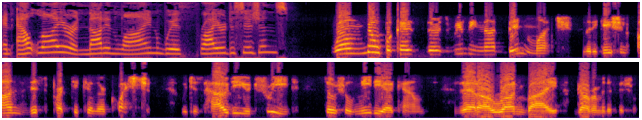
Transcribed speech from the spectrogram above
an outlier and not in line with prior decisions? Well, no, because there's really not been much litigation on this particular question, which is how do you treat social media accounts that are run by government officials?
